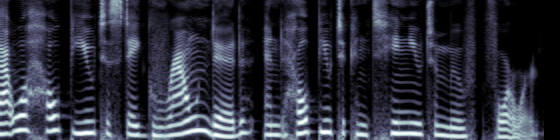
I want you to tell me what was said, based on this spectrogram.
That will help you to stay grounded and help you to continue to move forward.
